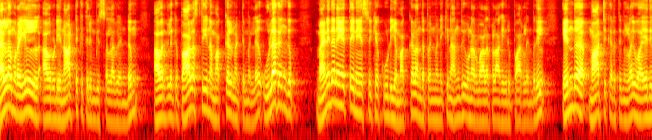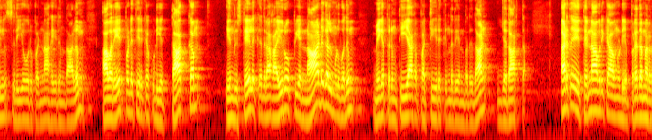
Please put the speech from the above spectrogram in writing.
நல்ல முறையில் அவருடைய நாட்டுக்கு திரும்பி செல்ல வேண்டும். அவர்களுக்கு பாலஸ்தீன மக்கள் மட்டுமில்லை உலகெங்கும் மனிதநேயத்தை நேசிக்கக்கூடிய மக்கள் அந்த பெண்மணிக்கு நன்றி உணர்வாளர்களாக இருப்பார்கள் என்பதில் எந்த மாற்று கருத்துமில்லை வயதில் சிறிய ஒரு பெண்ணாக இருந்தாலும் அவர் ஏற்படுத்தி இருக்கக்கூடிய தாக்கம் இன்று ஸ்டேலுக்கு எதிராக ஐரோப்பிய நாடுகள் முழுவதும் மிக பெரும் தீயாக பற்றி இருக்கின்றது என்பதுதான் யதார்த்தம். அடுத்து தென்னாப்பிரிக்காவினுடைய பிரதமர்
